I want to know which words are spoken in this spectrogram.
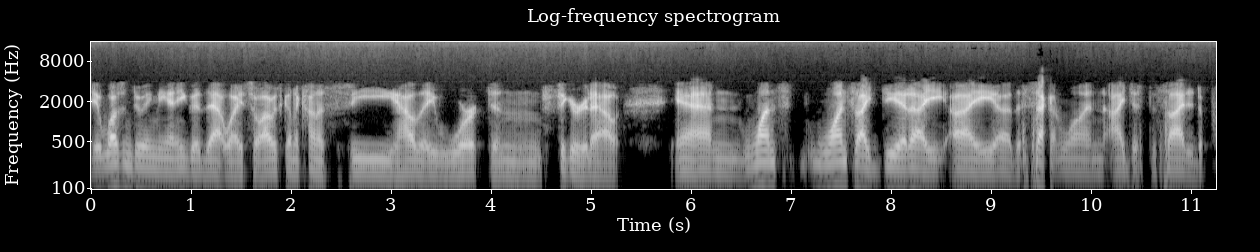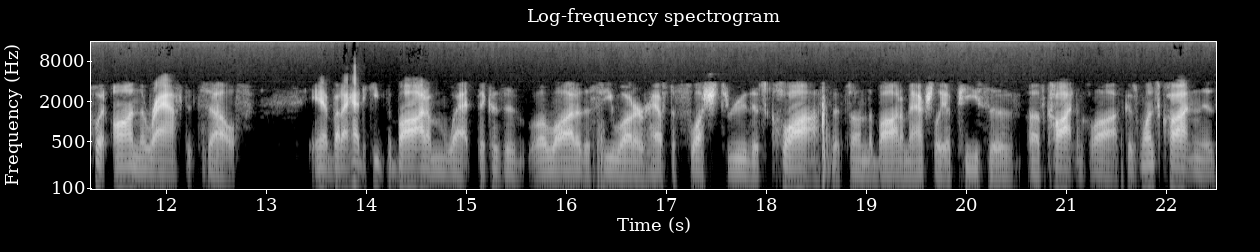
it wasn't doing me any good that way, so I was going to kind of see how they worked and figure it out. And once once I did, I I uh, the second one I just decided to put on the raft itself. And, but I had to keep the bottom wet because a lot of the seawater has to flush through this cloth that's on the bottom, actually a piece of, of cotton cloth. Because once cotton is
